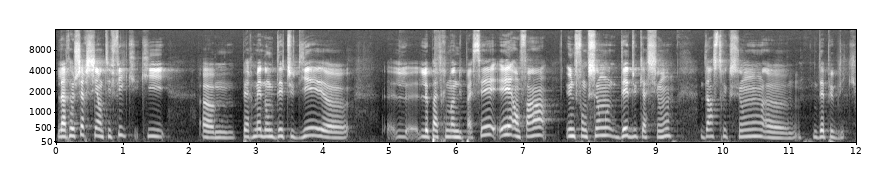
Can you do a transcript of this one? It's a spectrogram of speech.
La recherche scientifique qui euh, permet donc d'étudier le, le, patrimoine du passé et enfin une fonction d'éducation, d'instruction euh, des publics.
